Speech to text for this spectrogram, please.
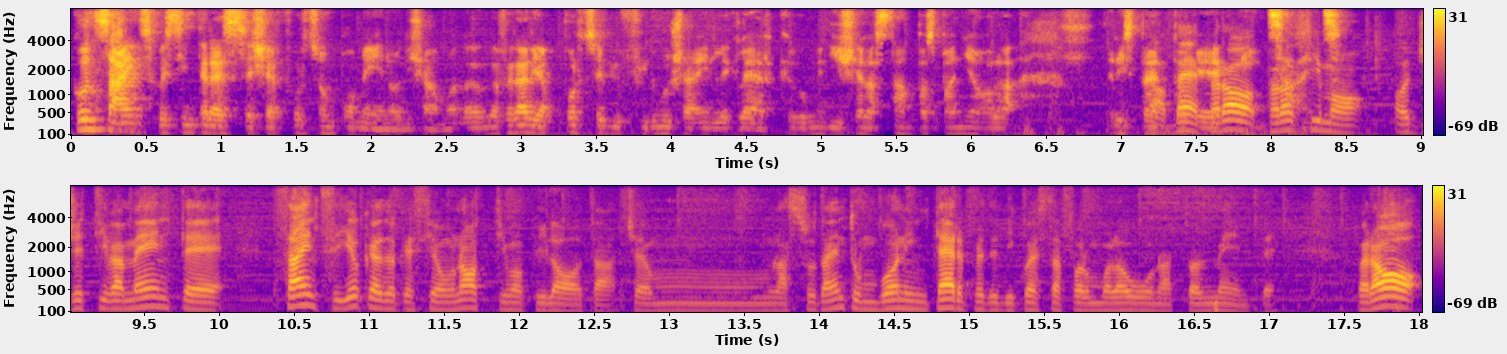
Con Sainz questo interesse c'è forse un po' meno, diciamo. La, Ferrari ha forse più fiducia in Leclerc, come dice la stampa spagnola, rispetto Vabbè, a però, però Simo, oggettivamente Sainz io credo che sia un ottimo pilota, cioè un, assolutamente un buon interprete di questa Formula 1 attualmente. Però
